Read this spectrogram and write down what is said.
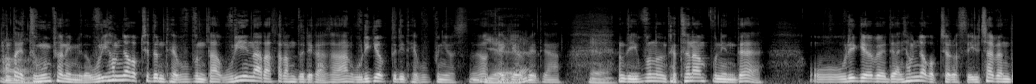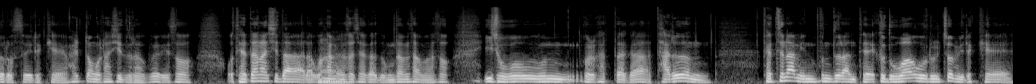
상당히 아. 드문 편입니다. 우리 협력업체들은 대부분 다 우리나라 사람들이 가서 한 우리 기업들이 대부분이었어요. 예. 대기업에 대한. 예. 근데 이분은 베트남 분인데 우리 기업에 대한 협력 업체로서 1차 벤더로서 이렇게 활동을 하시더라고요. 그래서 어, 대단하시다라고 네. 하면서 제가 농담 삼아서 이 좋은 걸 갖다가 다른 베트남인 분들한테 그 노하우를 좀 이렇게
